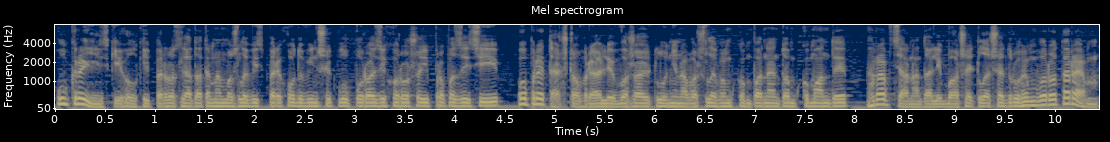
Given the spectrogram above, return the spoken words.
Український голкіпер розглядатиме можливість переходу в інший клуб у разі хорошої пропозиції. Попри те, що в реалі вважають Луніна важливим компонентом команди, гравця надалі бачать лише другим воротарем.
